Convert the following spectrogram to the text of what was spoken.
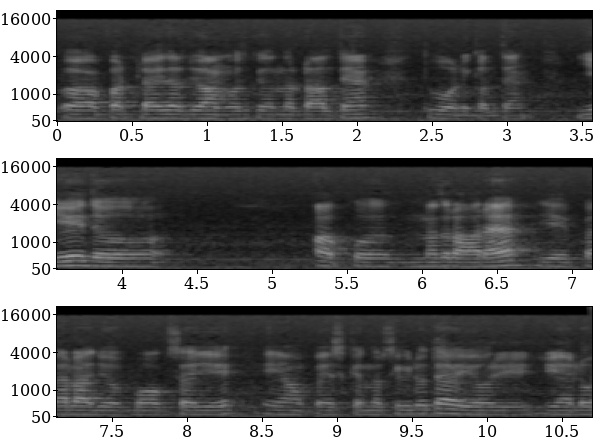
फर्टिलाइज़र जो हम उसके अंदर डालते हैं तो वो निकलते हैं। ये जो आपको नज़र आ रहा है, ये पहला जो बॉक्स है ये, यहाँ पे इसके अंदर सीड होता है और ये येलो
